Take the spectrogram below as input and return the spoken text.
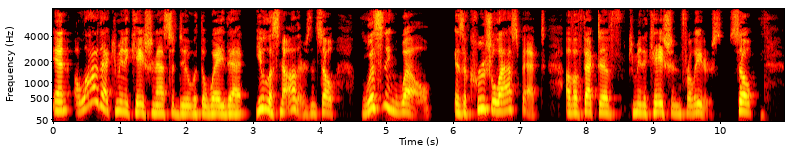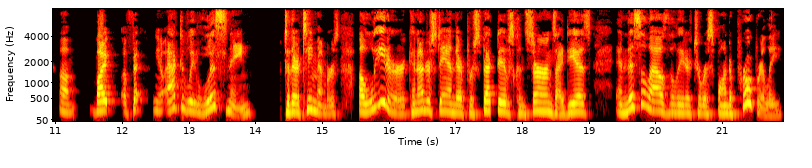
And a lot of that communication has to do with the way that you listen to others. And so listening well is a crucial aspect of effective communication for leaders. So, um, by you know actively listening to their team members, a leader can understand their perspectives, concerns, ideas, and this allows the leader to respond appropriately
